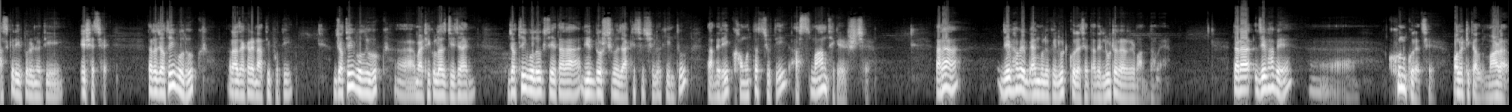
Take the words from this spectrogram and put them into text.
আজকের এই পরিণতি এসেছে। তারা যতই বলুক, রাজাকারের নাতিপুতি, যতই বলুক ম্যাটিকুলাস ডিজাইন, যতই বলুক যে তারা নির্দোষ ছিল, যা কিছু ছিল, কিন্তু তাদের এই ক্ষমতাচ্যুতি আসমান থেকে এসছে। তারা যেভাবে ব্যাংকগুলোকে লুট করেছে তাদের লুটেরারের মাধ্যমে, তারা যেভাবে খুন করেছে পলিটিক্যাল মার্ডার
